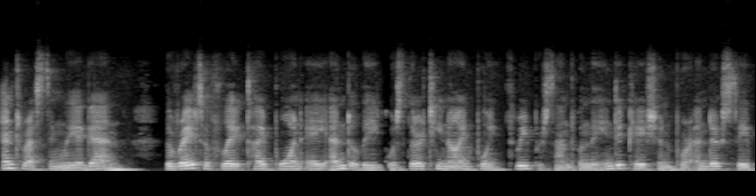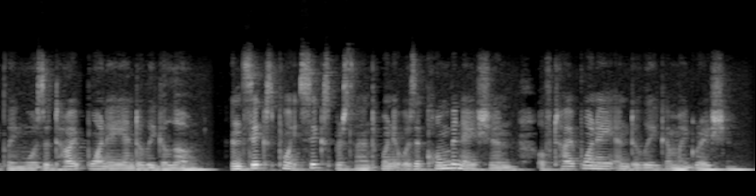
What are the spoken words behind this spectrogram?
Interestingly again, the rate of late type 1a endoleak was 39.3% when the indication for endostapling was a type 1a endoleak alone, and 6.6% when it was a combination of type 1a endoleak and migration.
